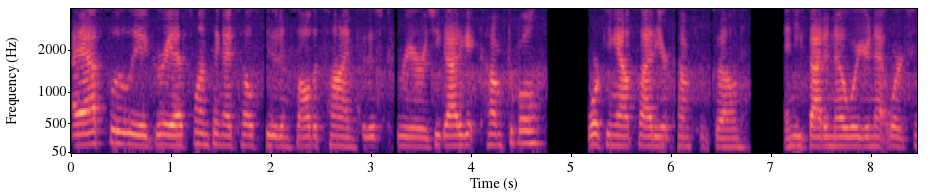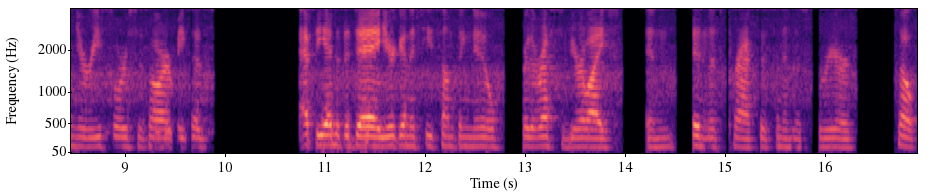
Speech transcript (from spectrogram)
I absolutely agree. That's one thing I tell students all the time for this career is you got to get comfortable working outside of your comfort zone and you've got to know where your networks and your resources are because at the end of the day you're going to see something new for the rest of your life in in this practice and in this career. So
